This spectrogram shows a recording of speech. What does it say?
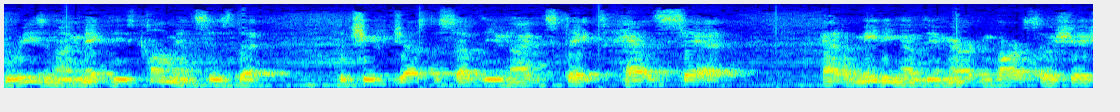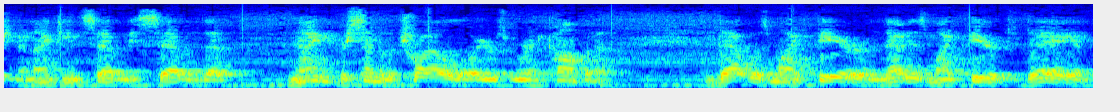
The reason I make these comments is that the Chief Justice of the United States has said at a meeting of the American Bar Association in 1977 that 90% of the trial lawyers were incompetent. That was my fear, and that is my fear today. And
